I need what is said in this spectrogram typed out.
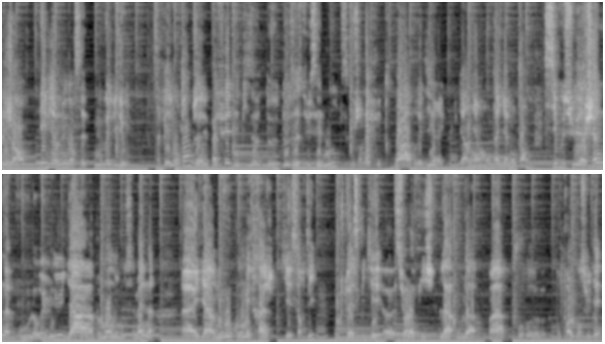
les gens, et bienvenue dans cette nouvelle vidéo. Ça fait longtemps que j'avais pas fait d'épisode de 2 astuces et demi, parce que j'en ai fait 3 à vrai dire, et que le dernier remonte il y a longtemps. Si vous suivez la chaîne, vous l'aurez vu, il y a un peu moins d'une semaine, il y a un nouveau court métrage qui est sorti, donc je te laisse cliquer euh, sur l'affiche là ou là pour, euh, pour, pouvoir le consulter.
